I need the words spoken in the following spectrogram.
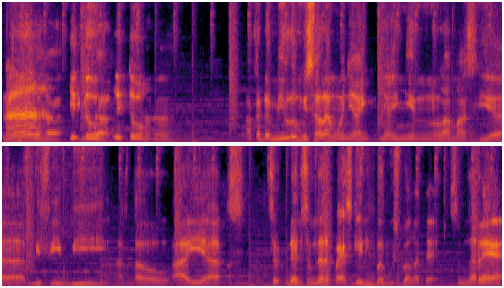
nah bisa- itu bisa- itu Nah, akademi lu misalnya mau nyai- nyaingin La Masia, BVB atau Ajax. Dan sebenarnya PSG ini bagus banget ya. Sebenarnya ya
